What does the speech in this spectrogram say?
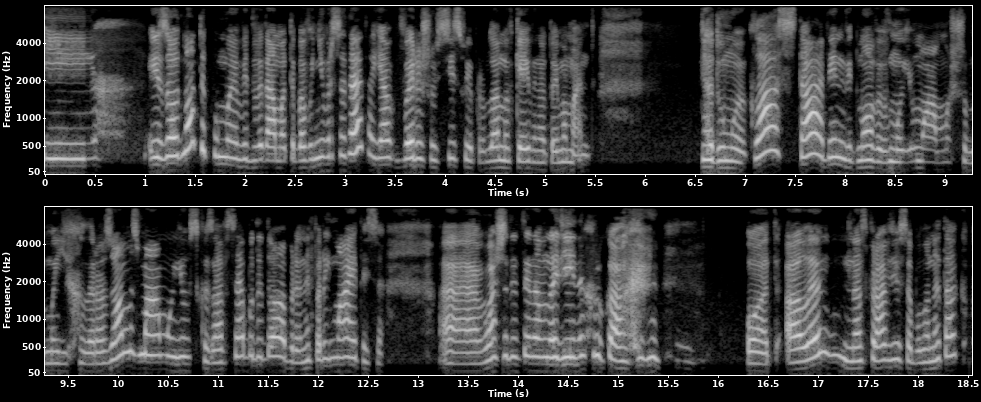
І І заодно, типу, ми відведемо тебе в університет, а я вирішу всі свої проблеми в Києві на той момент. Я думаю, клас, та він відмовив мою маму, щоб ми їхали разом з мамою. Сказав, все буде добре, не переймайтеся. Е, ваша дитина в надійних руках. От, але насправді все було не так.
